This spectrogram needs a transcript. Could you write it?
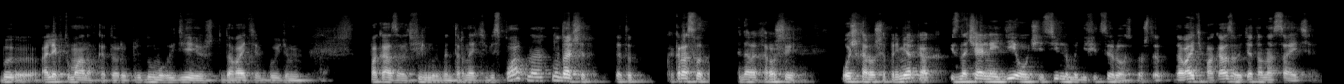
Олег Туманов, который придумал идею, что давайте будем показывать фильмы в интернете бесплатно. Ну, дальше это как раз вот наверное, хороший очень хороший пример, как изначальная идея очень сильно модифицировалась, потому что давайте показывать это на сайте.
